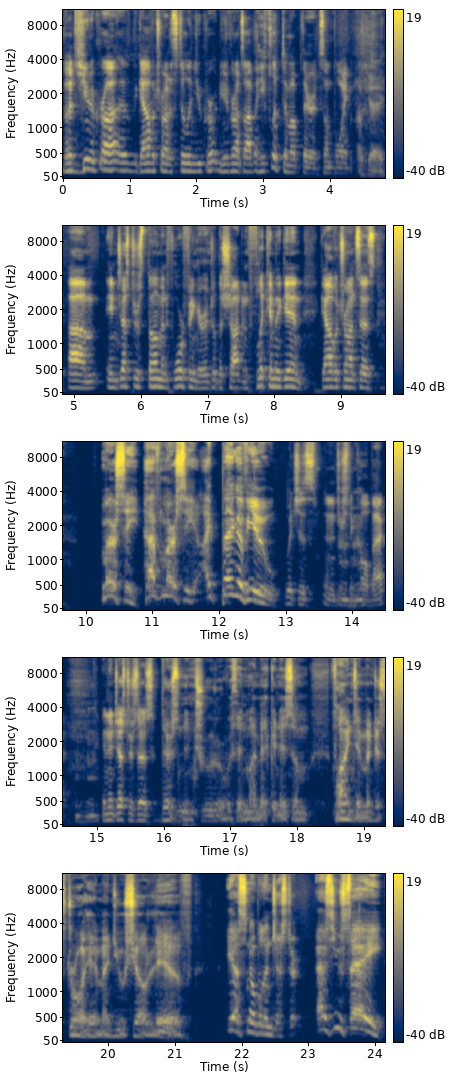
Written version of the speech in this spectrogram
But Unicron, uh, Galvatron is still in Unicron, Unicron's eyebrow. He flipped him up there at some point. Okay. Um, Ingester's thumb and forefinger enter the shot and flick him again. Galvatron says, Mercy, have mercy, I beg of you, which is an interesting callback. And Ingester says, There's an intruder within my mechanism. Find him and destroy him, and you shall live. Yes, noble Ingester, as you say.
